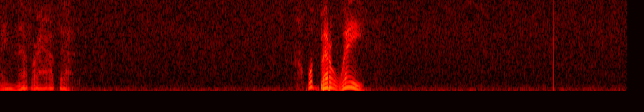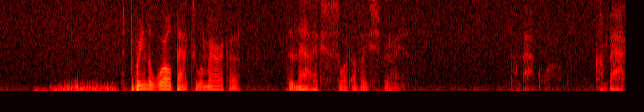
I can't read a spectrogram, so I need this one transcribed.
May never have that. What better way to bring the world back to America than that ex- sort of experience? Come back, world. Come back.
